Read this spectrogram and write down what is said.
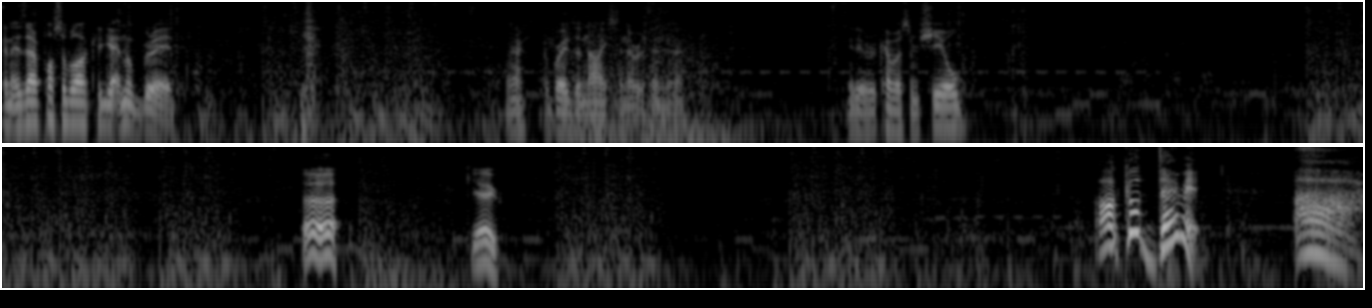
can is there a possible I could get an upgrade? know, upgrades are nice and everything, you know. Need to recover some shield. Uh, you. Oh god damn it! Ah,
